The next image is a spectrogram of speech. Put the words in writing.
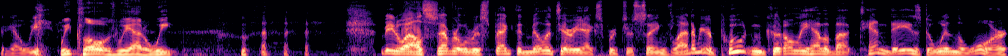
They got wheat. We closed. We out of wheat. Meanwhile, several respected military experts are saying Vladimir Putin could only have about 10 days to win the war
